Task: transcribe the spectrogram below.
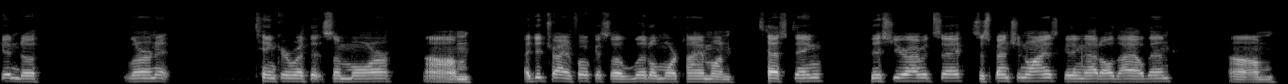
getting to learn it, tinker with it some more. Um, I did try and focus a little more time on testing this year, I would say, suspension wise, getting that all dialed in. Um,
